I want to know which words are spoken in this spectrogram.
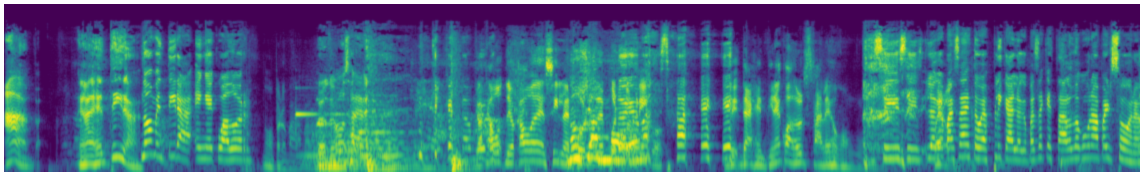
Ah, en Argentina. No, mentira, en Ecuador. No, pero para, para. Pero tú no sabes. Yo acabo, yo acabo de decirle al No pueblo seas de Puerto. Rico. De, de Argentina a Ecuador está lejos con. Sí, sí. sí. Lo que pasa es, te voy a explicar, lo que pasa es que estaba hablando con una persona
